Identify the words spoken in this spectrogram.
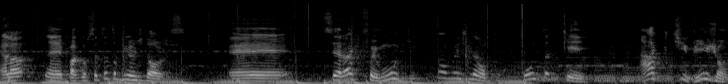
ela é, pagou 70 bilhões de dólares. É, será que foi muito? Talvez não, por conta que a Activision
